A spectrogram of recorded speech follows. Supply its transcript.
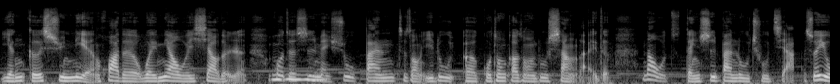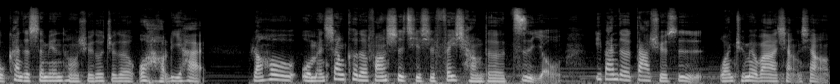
严格训练、画的惟妙惟肖的人，或者是美术班这种一路呃国中、高中一路上来的，那我等于是半路出家，所以我看着身边同学都觉得哇，好厉害。然后我们上课的方式其实非常的自由，一般的大学是完全没有办法想象。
